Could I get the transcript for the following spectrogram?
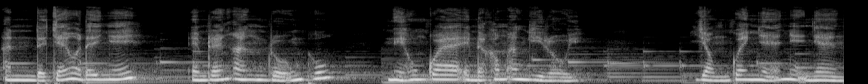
Anh để cháo ở đây nhé, em ráng ăn rồi uống thuốc. Ngày hôm qua em đã không ăn gì rồi. Giọng quan nhã nhẹ nhàng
